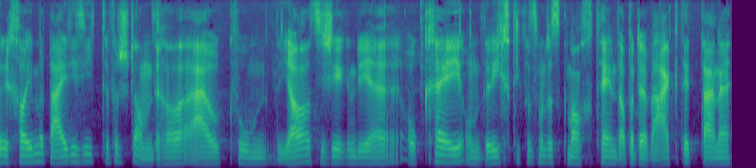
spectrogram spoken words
ich habe immer beide Seiten verstanden. Ich habe auch gefunden, ja, es ist irgendwie okay und richtig, dass wir das gemacht haben, aber der Weg dorthin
